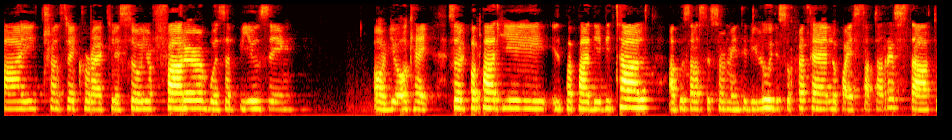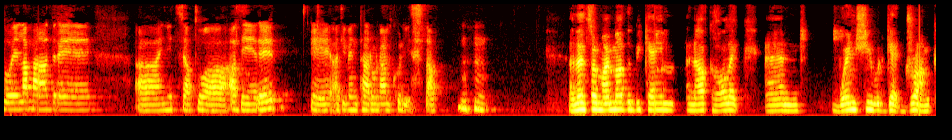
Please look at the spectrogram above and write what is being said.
I translate correctly. So your father was abusing oh, you, ok. So il papà di, il papà di Vital abusava sessualmente di lui, di suo fratello, poi è stato arrestato e la madre ha iniziato a, a bere e a diventare un alcolista. Mhm. And then so my mother became an alcoholic. And when she would get drunk,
